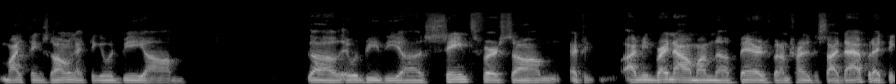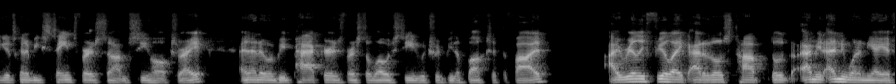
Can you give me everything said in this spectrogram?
my things going, I think it would be um uh it would be the uh Saints versus um I think I mean right now I'm on the Bears, but I'm trying to decide that. But I think it's gonna be Saints versus um Seahawks, right? And then it would be Packers versus the lowest seed, which would be the Bucs at the five. I really feel like out of those top, those I mean anyone in the AF,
